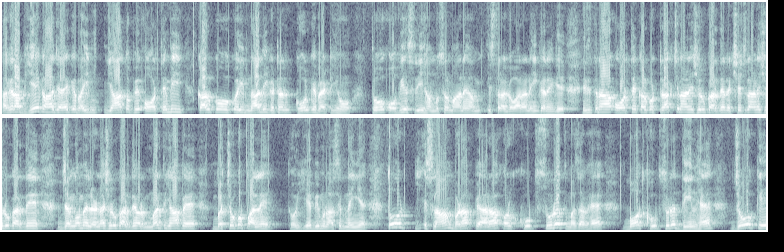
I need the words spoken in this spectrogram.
अगर आप ये कहा जाए कि भाई यहाँ तो फिर औरतें भी कल को कोई नाली गटर खोल के बैठी हों तो ऑब्वियसली हम मुसलमान हैं, हम इस तरह गवारा नहीं करेंगे। इसी तरह औरतें कल को ट्रक चलाने शुरू कर दें, रिक्शे चलाने शुरू कर दें, जंगों में लड़ना शुरू कर दें और मर्द यहाँ पर बच्चों को पालें। तो ये भी मुनासिब नहीं है। तो इस्लाम बड़ा प्यारा और ख़ूबसूरत मज़हब है बहुत खूबसूरत दीन है जो कि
